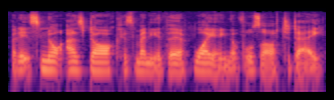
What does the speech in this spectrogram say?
but it's not as dark as many of the YA novels are today.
